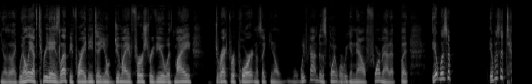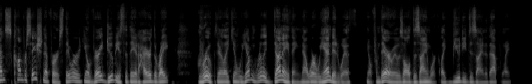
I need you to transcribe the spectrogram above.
you know, they're like, we only have three days left before I need to, you know, do my first review with my direct report. And it's like, you know, we've gotten to this point where we can now format it. But it was a it was a tense conversation at first. They were, you know, very dubious that they had hired the right group. They're like, you know, we haven't really done anything. Now where we ended with you know from there it was all design work like beauty design at that point.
